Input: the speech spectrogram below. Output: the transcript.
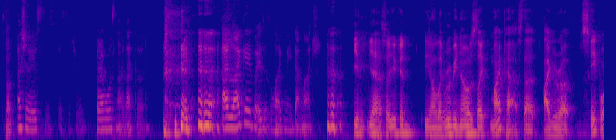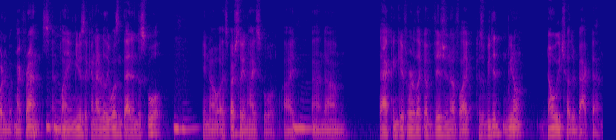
it's not. Actually, it's, it's, the truth. But I was not that good. I like it, but it doesn't like me that much. Yeah, so you could, you know, like Rubie knows like my past that I grew up skateboarding with my friends and playing music, and I really wasn't that into school. mm-hmm. You know, especially in high school. I and um, that can give her like a vision of like because we didn't we don't know each other back then.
